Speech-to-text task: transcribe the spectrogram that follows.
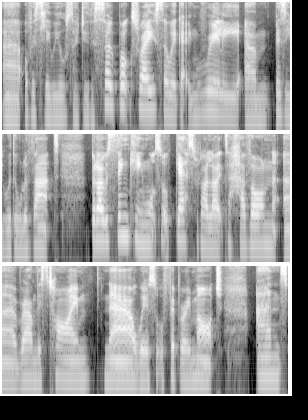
Uh, obviously, we also do the soapbox race, so we're getting really um, busy with all of that. But I was thinking, what sort of guests would I like to have on uh, around this time? Now we're sort of February, March, and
